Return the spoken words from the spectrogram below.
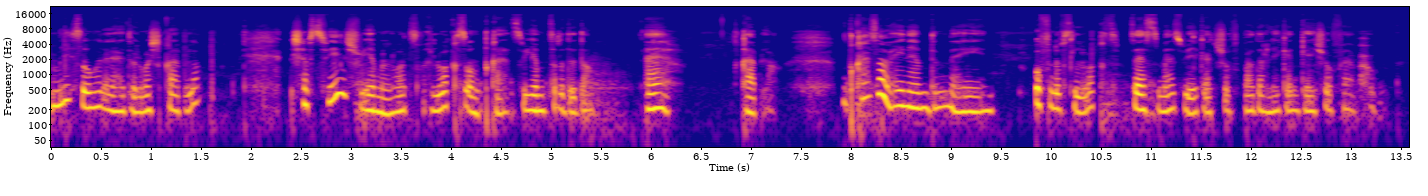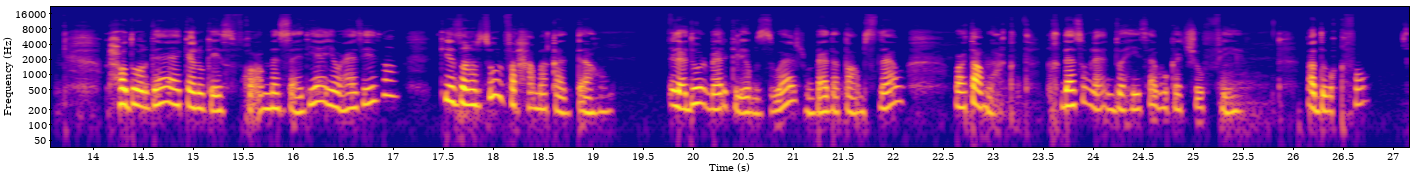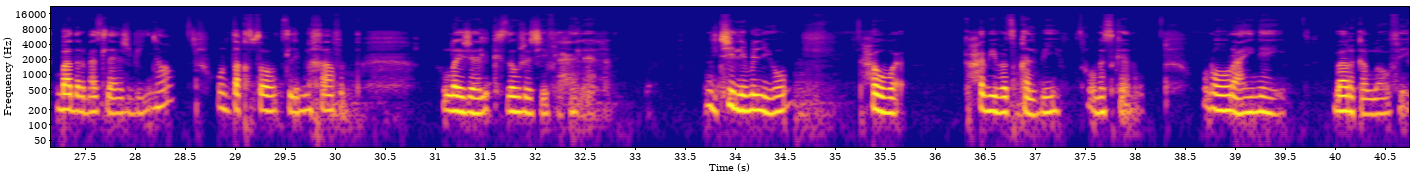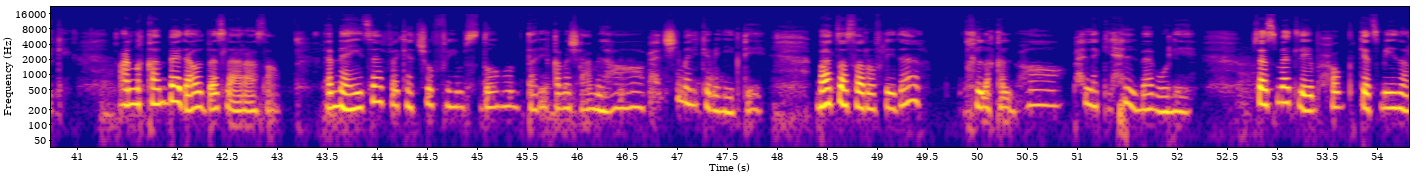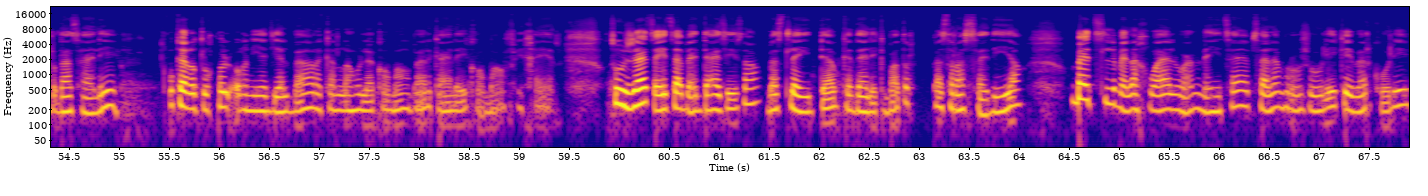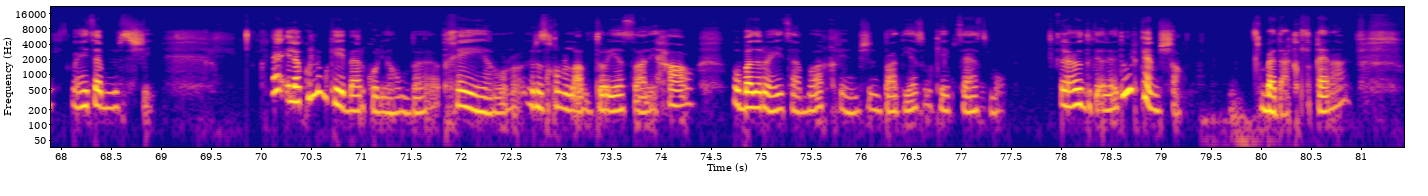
ملي سول على هادو واش قابلة شافت فيه شوية من الوقت الوقت ونطقات شوية مترددة. آه قابلة. نطقات وعينها مدمعين. وفي نفس الوقت ابتسمات وهي كتشوف بدر اللي كان كيشوفها بحب. الحضور كاع كانوا كيصفقوا. أما سعدية هي وعزيزة كيزغرتوا الفرحة ما قاداهم. العدول بارك اليوم الزواج من بعد عطاهم سناو وعطاهم العقد. خداتهم لعندو حساب وكتشوف فيه. بعد وقفوا. باس لها جبينها ونطق صوت اللي من الخافض. الله يجعلك زوجتي في الحلال. انتي اللي من اليوم حواء حبيبة قلبي ومسكنه ونور عيني. بارك الله فيك. عنقها من بعد عاود لها راسها أما عيسى فكتشوف فيه مصدوم بطريقة باش عاملها بحال شي ملكه بين يديه. بعد التصرف اللي دار خلى قلبها بحال كيحل بابو ليه ابتسمت ليه بحب كتبين رضاتها ليه. وكانوا طلقوا الأغنية ديال بارك الله لكما وبارك عليكما في خير. توجات عيتا بعد عزيزة بس لا يدا وكذلك بدر بس راس سعديه وبعد سلم على خوال وعم عتاب سلام رجولي كيباركوا ليه وعتاب نفس الشيء. العائله كلهم كيباركوا ليهم بخير ورزقهم الله بالذريه الصالحة وبدر وعتاب واقفين بجنب بعضياتهم كيبتسموا. العود العدول كان مشى. بعد عقد القران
